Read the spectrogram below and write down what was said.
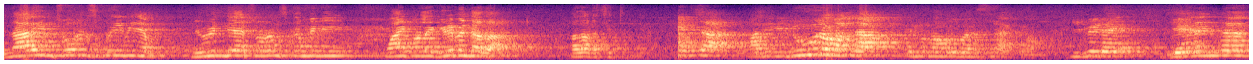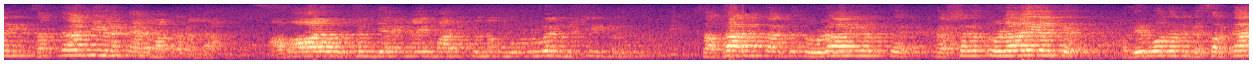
എന്നാൽ insurance premium New India insurance കമ്പനിയുമായിട്ടുള്ള എഗ്രിമെന്റ് അതാണ്. അത് അടച്ചിട്ടില്ല. അത് വിദൂരമല്ല എന്ന് നമ്മൾ മനസ്സിലാക്കണം. ഇവിടെ ജനങ്ങളെ സർക്കാർ ജീവനക്കാരെ മാത്രമല്ല അപാരവൃദ്ധം ജനങ്ങളെ ബാധിക്കുന്ന മുഴുവൻ വിഷയങ്ങളും സാധാരണക്കാർക്ക് തൊഴിലാളികൾക്ക് കർഷക തൊഴിലാളികൾക്ക് അതേപോലെ തന്നെ സർക്കാർ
